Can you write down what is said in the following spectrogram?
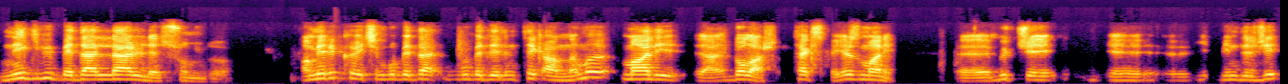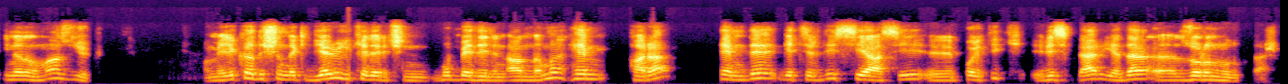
ne gibi bedellerle sunduğu. Amerika için bu bedel bu bedelin tek anlamı mali yani dolar, taxpayers money. E, bütçeye e, bindireceği inanılmaz yük. Amerika dışındaki diğer ülkeler için bu bedelin anlamı hem para hem de getirdiği siyasi, e, politik riskler ya da e, zorunluluklar.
